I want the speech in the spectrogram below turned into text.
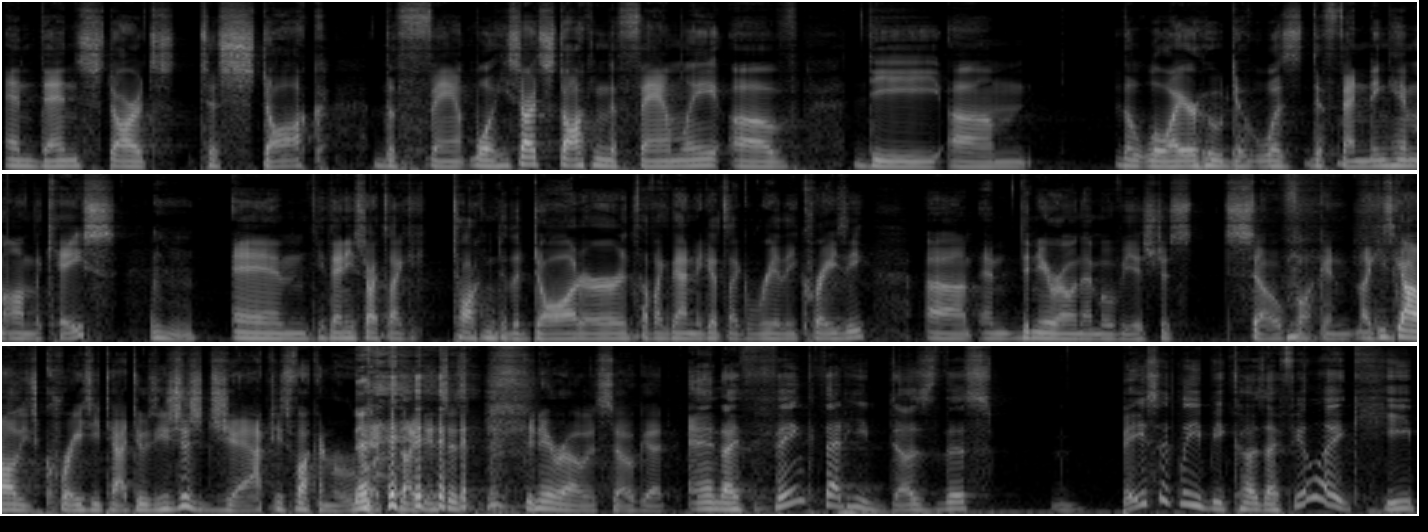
and then starts to stalk the fam. Well, he starts stalking the family of the um the lawyer who de- was defending him on the case Mm-hmm. and he- then he starts like talking to the daughter and stuff like that, and it gets like really crazy. Um, and De Niro in that movie is just so fucking like he's got all these crazy tattoos. He's just jacked. He's fucking ripped. like it's just De Niro is so good. And I think that he does this basically because I feel like he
